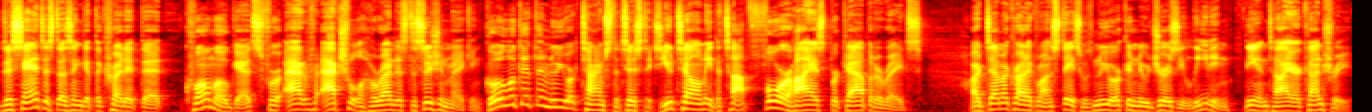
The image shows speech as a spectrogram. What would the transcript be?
DeSantis doesn't get the credit that Cuomo gets for actual horrendous decision making. Go look at the New York Times statistics. You tell me the top four highest per capita rates are Democratic run states, with New York and New Jersey leading the entire country.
